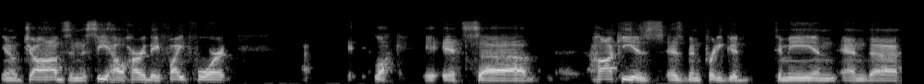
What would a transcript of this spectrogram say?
you know jobs and to see how hard they fight for it. Look, it, it's uh, hockey is has been pretty good to me, and and uh,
